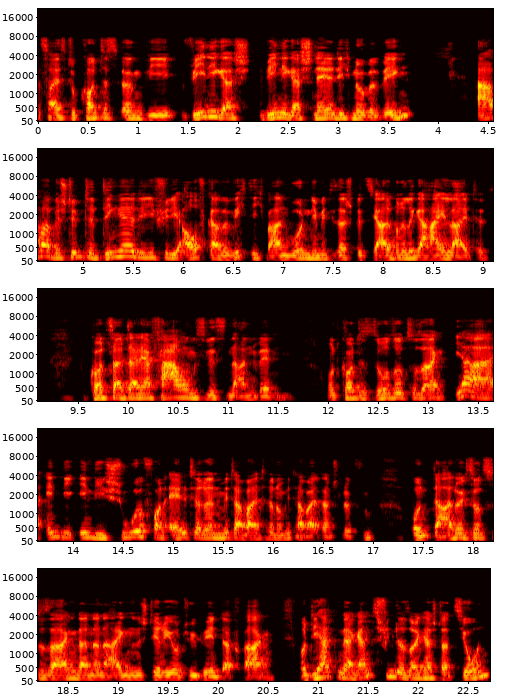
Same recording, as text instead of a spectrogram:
Das heißt, du konntest irgendwie weniger, weniger schnell dich nur bewegen, aber bestimmte Dinge, die für die Aufgabe wichtig waren, wurden dir mit dieser Spezialbrille gehighlightet. Du konntest halt dein Erfahrungswissen anwenden und konntest so sozusagen, ja, in die, in die Schuhe von älteren Mitarbeiterinnen und Mitarbeitern schlüpfen und dadurch sozusagen dann deine eigenen Stereotype hinterfragen. Und die hatten ja ganz viele solcher Stationen.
